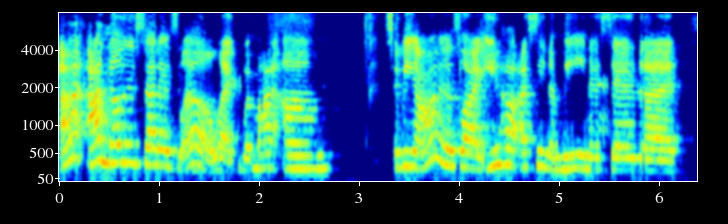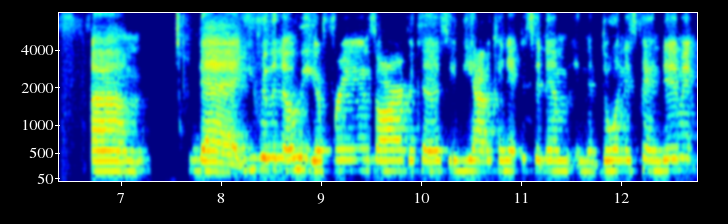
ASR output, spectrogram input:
I, I noticed that as well. Like with my um to be honest, like you know I seen a meme that said that um that you really know who your friends are because if you haven't connected to them in the, during this pandemic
